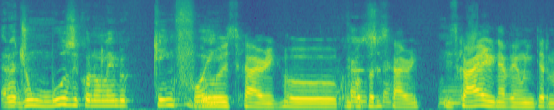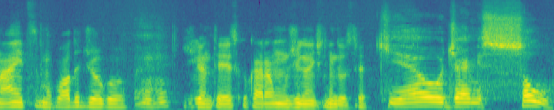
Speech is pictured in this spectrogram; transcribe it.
Era de um músico, eu não lembro quem foi? O Skyrim, o, compositor do Skyrim. Uhum. Skyrim, né, vem o Internights, uma porrada de jogo uhum. gigantesco, o cara é um gigante na indústria. Que é o Jeremy Soul.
